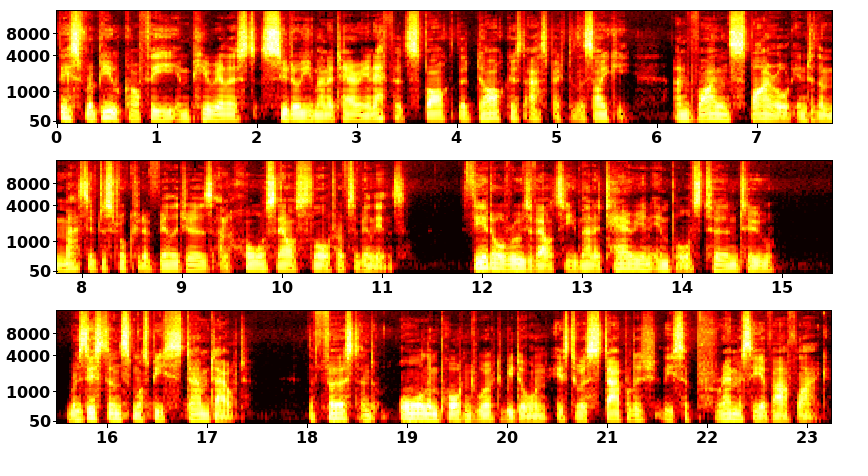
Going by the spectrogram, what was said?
This rebuke of the imperialist pseudo humanitarian efforts sparked the darkest aspect of the psyche, and violence spiraled into the massive destruction of villages and wholesale slaughter of civilians. Theodore Roosevelt's humanitarian impulse turned to resistance must be stamped out the first and all important work to be done is to establish the supremacy of our flag.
